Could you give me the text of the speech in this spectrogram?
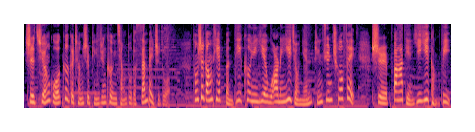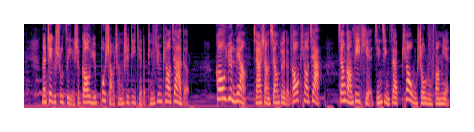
是全国各个城市平均客运强度的三倍之多。同时，港铁本地客运业务二零一九年平均车费是八点一一港币，那这个数字也是高于不少城市地铁的平均票价的。高运量加上相对的高票价。香港地铁仅仅在票务收入方面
